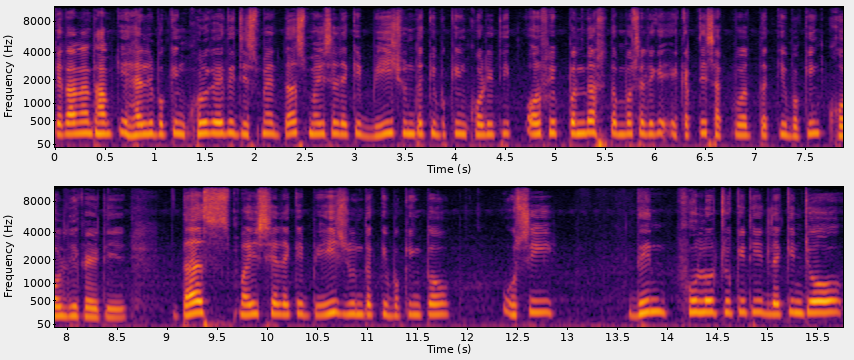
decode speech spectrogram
केदारनाथ धाम की हेली बुकिंग खुल गई थी, जिसमें 10 मई से लेकर 20 जून तक की बुकिंग खोली थी और फिर 15 सितंबर से लेकर 31 अक्टूबर तक की बुकिंग खोल दी गई थी। 10 मई से लेकर 20 जून तक की बुकिंग तो उसी दिन फुल हो चुकी थी, लेकिन जो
